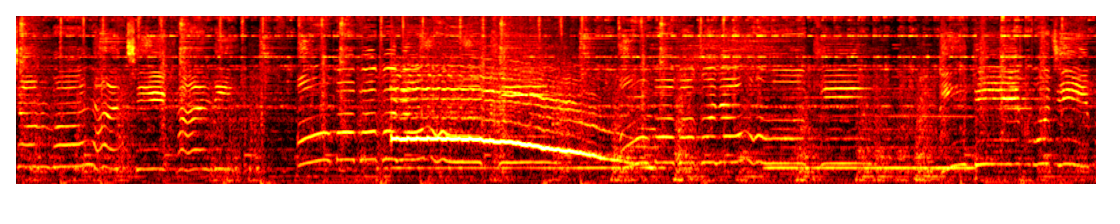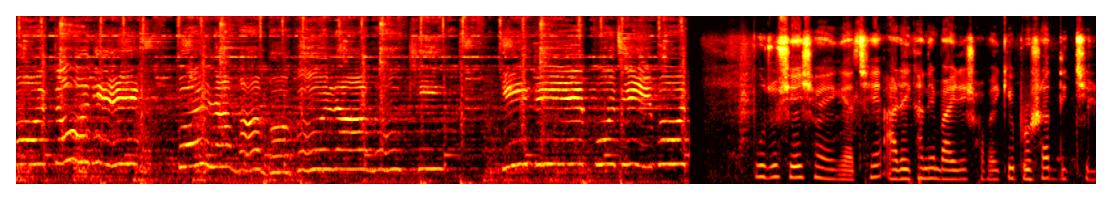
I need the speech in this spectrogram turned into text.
সম্বল আছে খালি। ও বাবা ও বাবা পুজো শেষ হয়ে গেছে, আর এখানে বাইরে সবাইকে প্রসাদ দিচ্ছিল।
